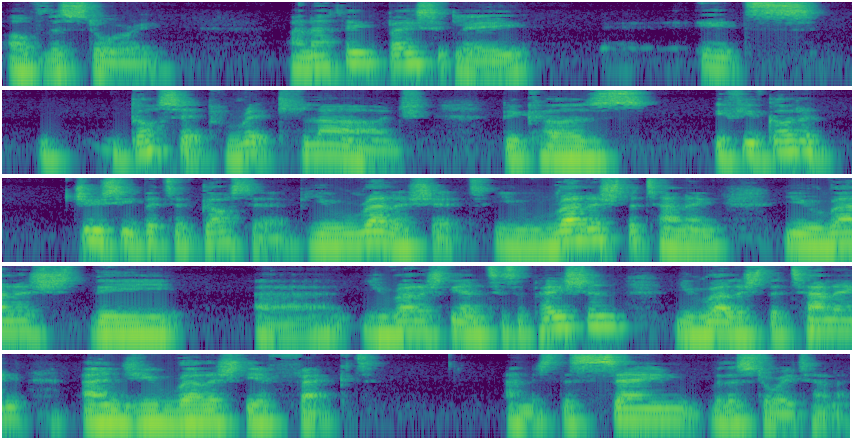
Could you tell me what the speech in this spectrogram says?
of the story. And I think basically it's gossip writ large because if you've got a juicy bit of gossip, you relish it. You relish the telling. You relish the uh, you relish the anticipation. You relish the telling, and you relish the effect. And it's the same with a storyteller.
